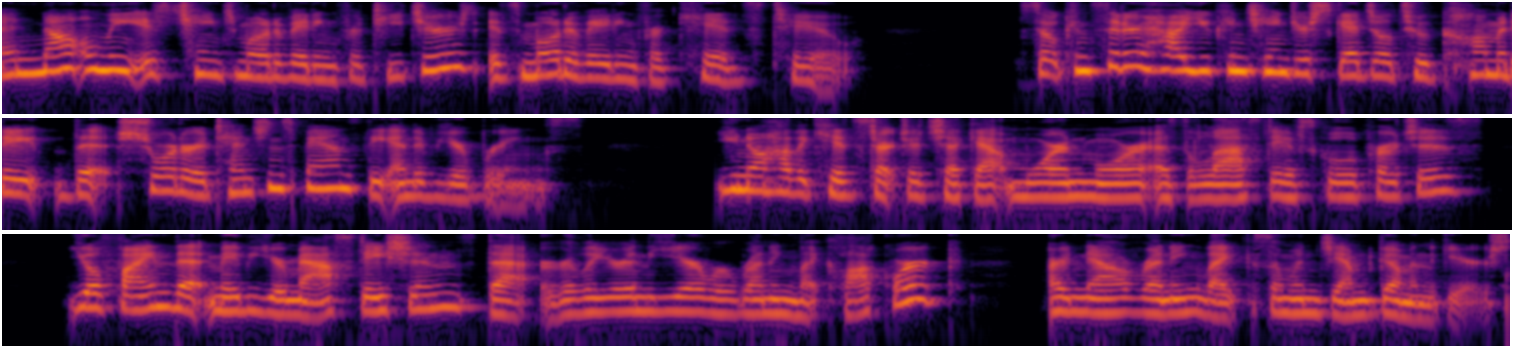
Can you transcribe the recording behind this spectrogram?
And not only is change motivating for teachers, it's motivating for kids too. So consider how you can change your schedule to accommodate the shorter attention spans the end of year brings. You know how the kids start to check out more and more as the last day of school approaches? You'll find that maybe your math stations that earlier in the year were running like clockwork are now running like someone jammed gum in the gears.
